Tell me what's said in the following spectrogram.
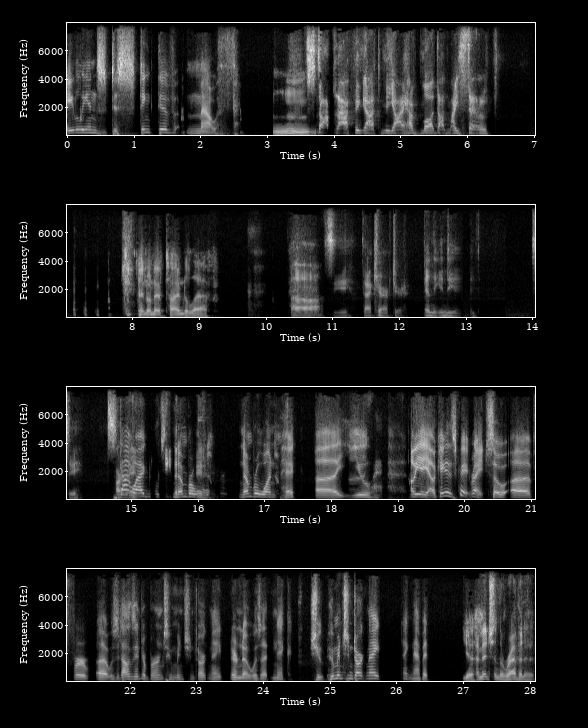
alien's distinctive mouth. Mm, Stop laughing at me. I have murdered myself. I don't have time to laugh. Ah, see that character and the Indian. See, Scott Wagner's number one, number one pick. Uh, you. Oh yeah, yeah. Okay, that's great. Right. So, uh, for uh, was it Alexander Burns who mentioned Dark Knight? Or no, was that Nick? Shoot, who mentioned Dark Knight? Dang nabbit. Yes. I mentioned the Revenant.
